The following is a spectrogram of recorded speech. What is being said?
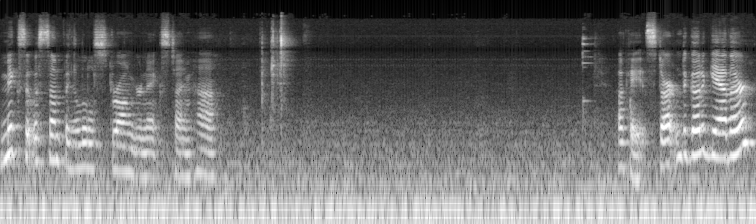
mix it with something a little stronger next time, huh? Okay, it's starting to go together.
